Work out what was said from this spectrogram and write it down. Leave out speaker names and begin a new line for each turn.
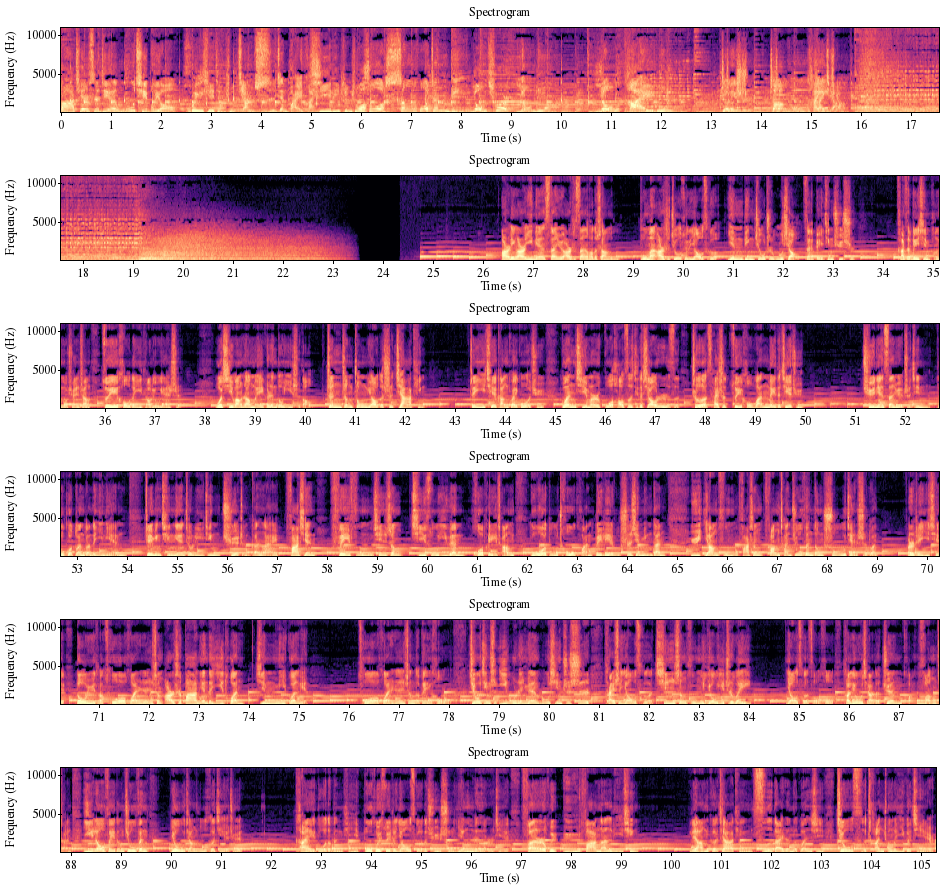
大千世界无奇不有，
诙谐讲述。
讲世间百态，
犀利评说。
说生活真谛，
有趣儿。
有料。有态度。这里是张公开讲。二零二一年三月二十三号的上午，不满二十九岁的姚策因病救治无效，在北京去世。他在微信朋友圈上最后的一条留言是：“我希望让每个人都意识到，真正重要的是家庭。这一切赶快过去，关起门过好自己的小日子，这才是最后完美的结局。”去年三月至今，不过短短的一年，这名青年就历经确诊肝癌，发现非父母亲生，起诉医院获赔偿，过度筹款被列入失信名单，与养父母发生房产纠纷等数件事端，而这一切都与他错换人生二十八年的疑团紧密关联。错换人生的背后，究竟是医务人员无心之失，还是姚策亲生父母有意之为？姚策走后，他留下的捐款、房产、医疗费等纠纷，又将如何解决？太多的问题不会随着姚策的去世迎刃而解，反而会愈发难理清。两个家庭、四代人的关系就此缠成了一个结。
